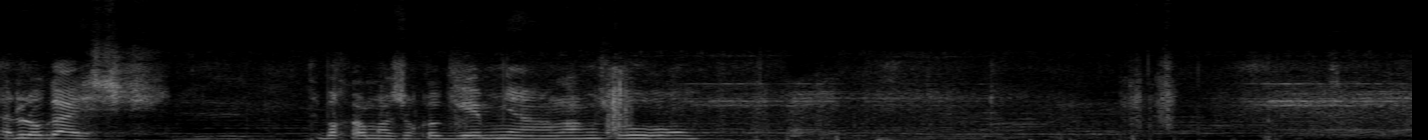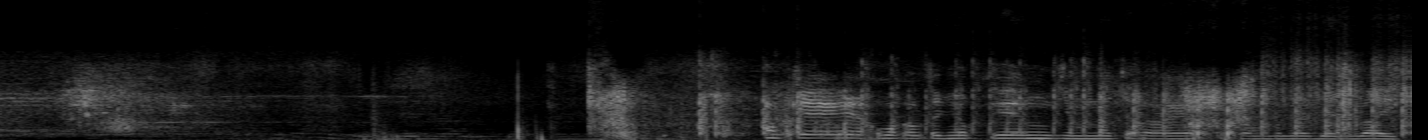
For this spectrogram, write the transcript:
Halo guys, bakal masuk ke gamenya langsung. Oke, aku bakal tunjukin gimana cara yang benar dan baik.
